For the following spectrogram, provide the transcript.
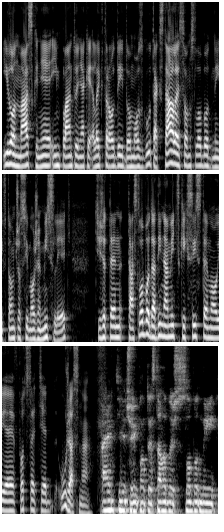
Elon Musk neimplantuje nejaké elektródy do mozgu, tak stále som slobodný v tom, čo si môžem myslieť Čiže ten, tá sloboda dynamických systémov je v podstate úžasná. A ak ti niečo implantuje, stále budeš slobodný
